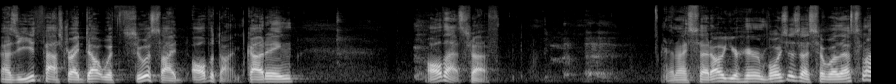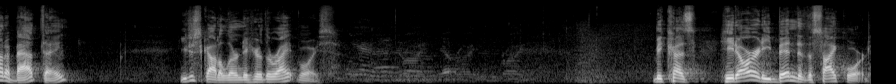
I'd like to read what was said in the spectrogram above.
As a youth pastor, I dealt with suicide all the time, cutting, all that stuff. And I said, Oh, you're hearing voices? I said, Well, that's not a bad thing. You just got to learn to hear the right voice because he'd already been to the psych ward.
